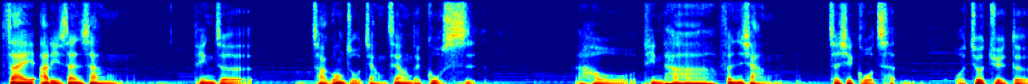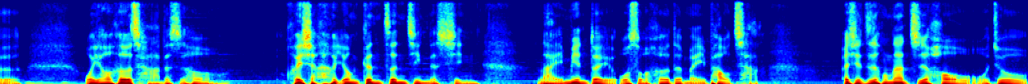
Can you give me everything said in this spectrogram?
在阿里山上听着茶公主讲这样的故事，然后听她分享这些过程，我就觉得我以后喝茶的时候，会想要用更尊敬的心来面对我所喝的每一泡茶。而且自从那之后，我就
